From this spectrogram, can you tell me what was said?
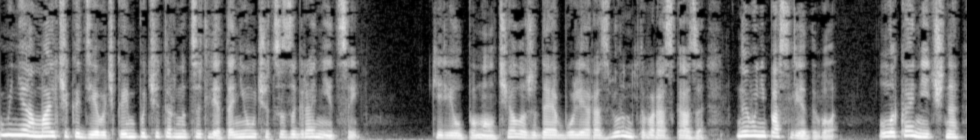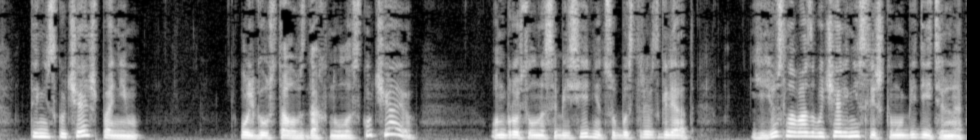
«У меня мальчик и девочка, им по 14 лет, они учатся за границей». Кирилл помолчал, ожидая более развернутого рассказа, но его не последовало. «Лаконично. Ты не скучаешь по ним?» Ольга устало вздохнула. «Скучаю». Он бросил на собеседницу быстрый взгляд. Ее слова звучали не слишком убедительно.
